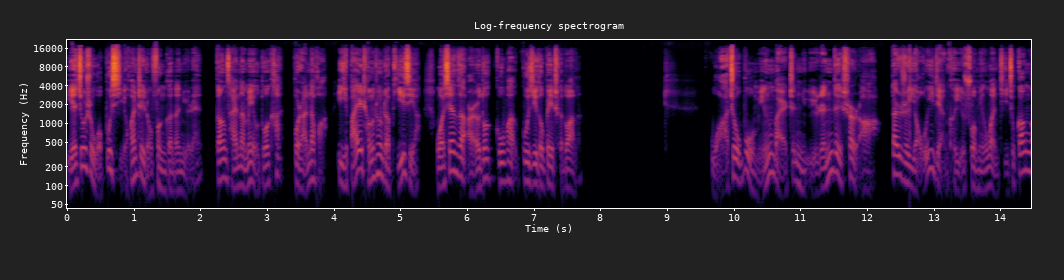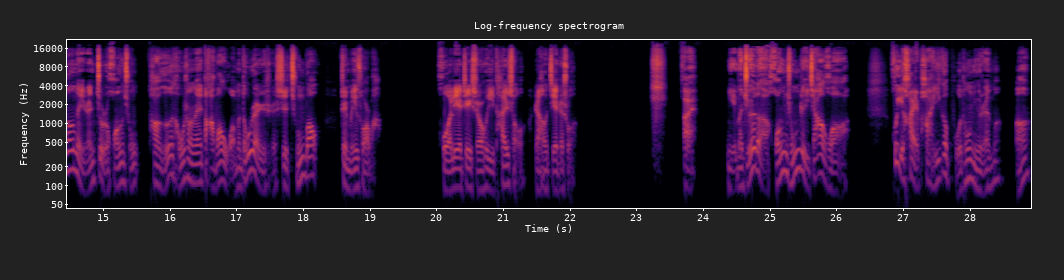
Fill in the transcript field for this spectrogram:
也就是我不喜欢这种风格的女人。刚才呢没有多看，不然的话，以白程程这脾气啊，我现在耳朵估怕估计都被扯断了。我就不明白这女人这事儿啊。但是有一点可以说明问题，就刚刚那人就是黄琼，她额头上那大包我们都认识，是穷包，这没错吧？火烈这时候一摊手，然后接着说：“哎，你们觉得黄琼这家伙会害怕一个普通女人吗？啊，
